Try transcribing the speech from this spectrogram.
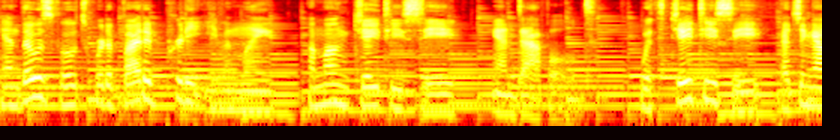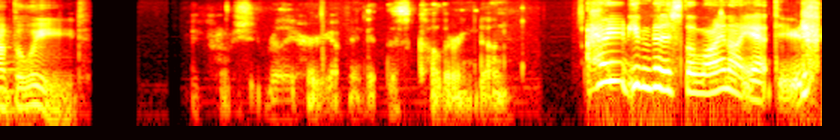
and those votes were divided pretty evenly among JayTicy and Dappled, with JayTicy edging out the lead. I probably should really hurry up and get this coloring done. I haven't even finished the line art yet, dude.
